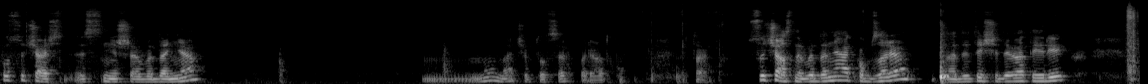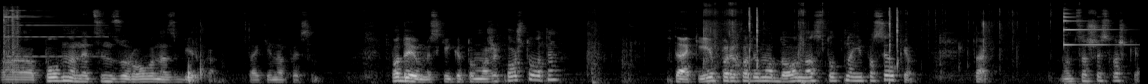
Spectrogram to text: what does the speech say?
посучасніше видання. Ну, начебто все в порядку. Так. Сучасне видання Кобзаря. е, 2009 рік. Повна нецензурована збірка. Так і написано. Подивимось, скільки то може коштувати. Так, і переходимо до наступної посилки. Так, ну це щось важке.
